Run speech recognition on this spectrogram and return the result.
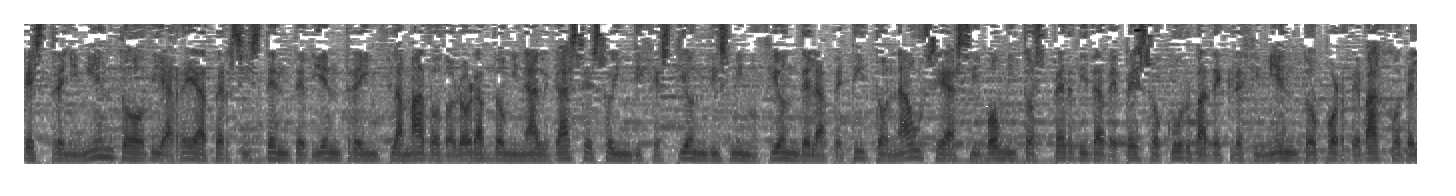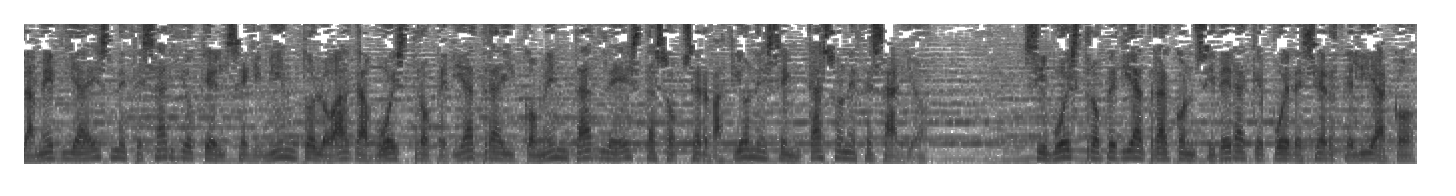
estreñimiento o diarrea persistente, vientre inflamado, dolor abdominal, gases o indigestión, disminución del apetito, náuseas y vómitos, pérdida de peso, curva de crecimiento por debajo de la media, es necesario que el seguimiento lo haga vuestro pediatra y comentadle estas observaciones en caso necesario. Si vuestro pediatra considera que puede ser celíaco,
